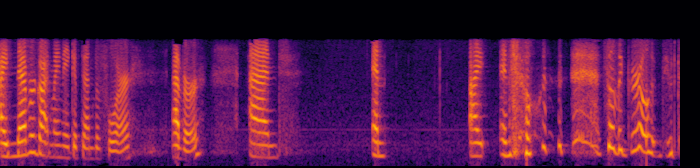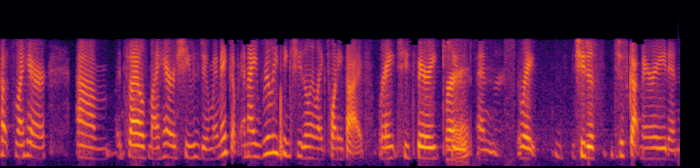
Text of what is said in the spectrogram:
I'd never gotten my makeup done before, ever, and and I and so so the girl who, who cuts my hair um and styles my hair, she was doing my makeup. And I really think she's only like 25, right? She's very cute Right. and right. She just just got married and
